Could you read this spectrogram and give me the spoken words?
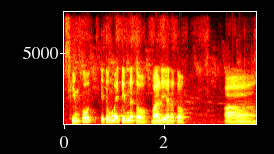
skim coat. Itong maitim na to, bali ano to, ah,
